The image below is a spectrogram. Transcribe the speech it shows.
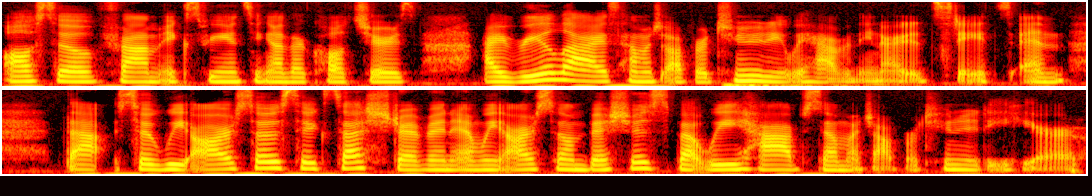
also from experiencing other cultures, I realize how much opportunity we have in the United States. And that, so we are so success driven and we are so ambitious, but we have so much opportunity here.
